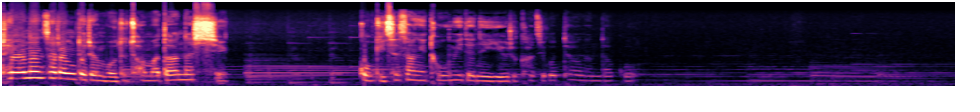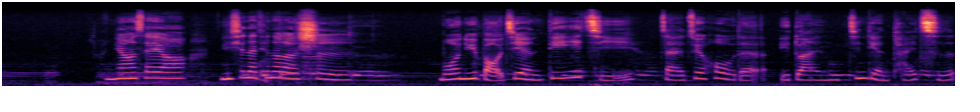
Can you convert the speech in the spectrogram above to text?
태어난 사람들은 모두 저마다 하나씩 꼭 이 세상에 도움이 되는 이유를 가지고 태어난다고. 안녕하세요. 您现在听到的是《魔女宝剑》第一集，在最后的一段经典台词，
